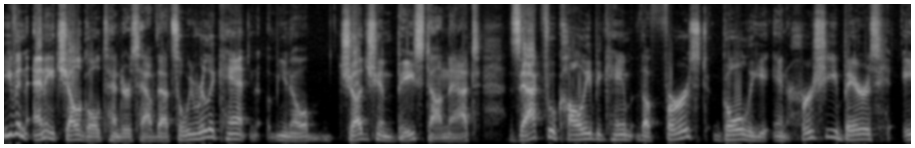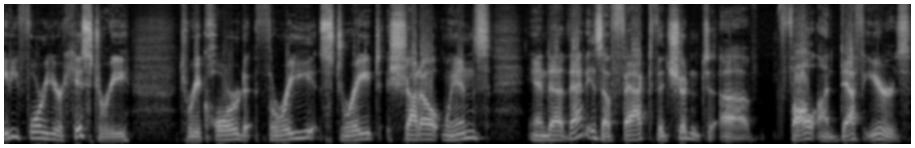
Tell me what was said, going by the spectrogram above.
even NHL goaltenders have that, so we really can't, you know, judge him based on that. Zach Fucale became the first goalie in Hershey Bears' 84-year history to record three straight shutout wins, and uh, that is a fact that shouldn't uh, fall on deaf ears.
